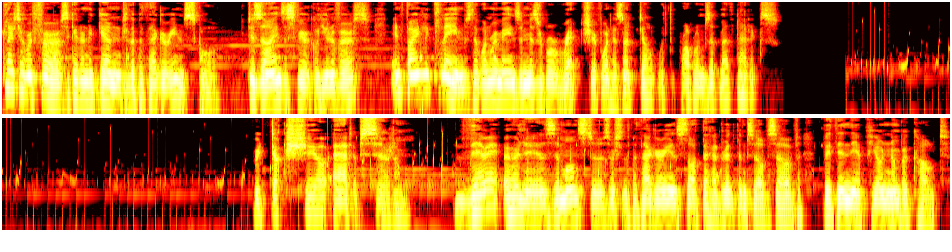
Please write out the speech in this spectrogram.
Plato refers again and again to the Pythagorean school, designs a spherical universe, and finally claims that one remains a miserable wretch if one has not dealt with the problems of mathematics. Reductio ad absurdum. Very early, the monsters which the Pythagoreans thought they had rid themselves of within their pure number cult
